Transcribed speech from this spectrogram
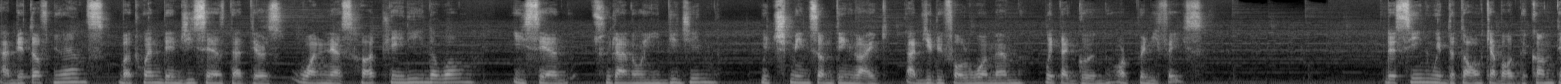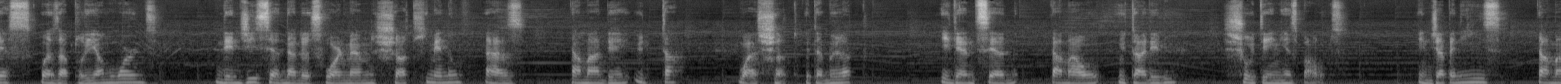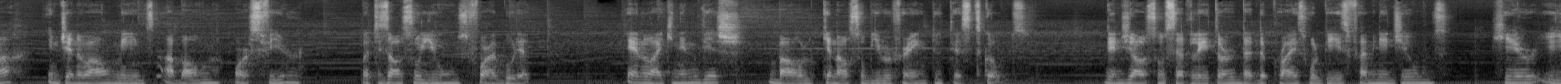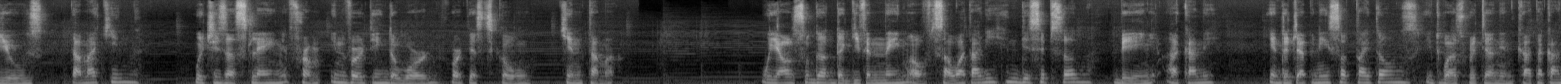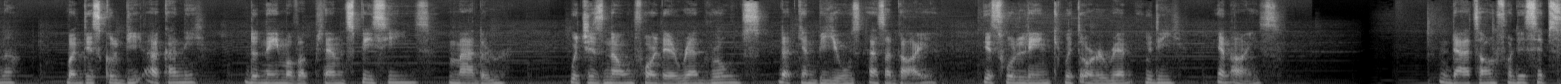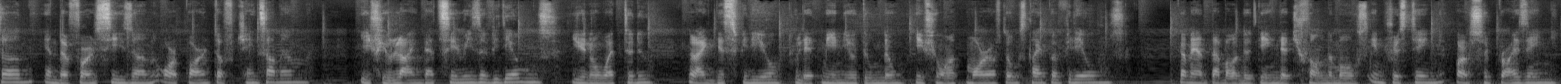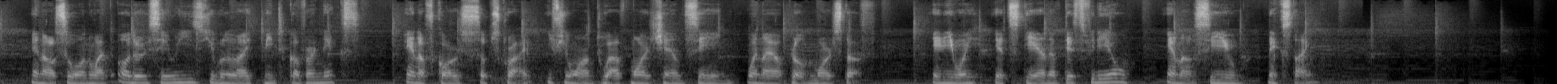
A bit of nuance, but when Denji says that there's one less hot lady in the world, he said Tsuranoi Bijin, which means something like a beautiful woman with a good or pretty face. The scene with the talk about the contest was a play on words. Denji said that the sword man shot Himeno as Tamade Uta was shot with a bullet. He then said Tamao Utareru, shooting his balls. In Japanese, Tama in general means a ball or sphere, but is also used for a bullet. And like in English, ball can also be referring to testicles. Denji also said later that the prize will be his family jewels. Here he used tamakin, which is a slang from inverting the word for testicle, kintama. We also got the given name of Sawatari in this episode, being Akane. In the Japanese subtitles, it was written in katakana, but this could be Akane, the name of a plant species, madder, which is known for their red roots that can be used as a dye. This will link with our red hoodie and eyes. That's all for this episode and the first season or part of Chainsaw Man. If you like that series of videos, you know what to do. Like this video to let me and YouTube know if you want more of those type of videos. Comment about the thing that you found the most interesting or surprising and also on what other series you would like me to cover next. And of course, subscribe if you want to have more chance seeing when I upload more stuff. Anyway, it's the end of this video, and I'll see you next time.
